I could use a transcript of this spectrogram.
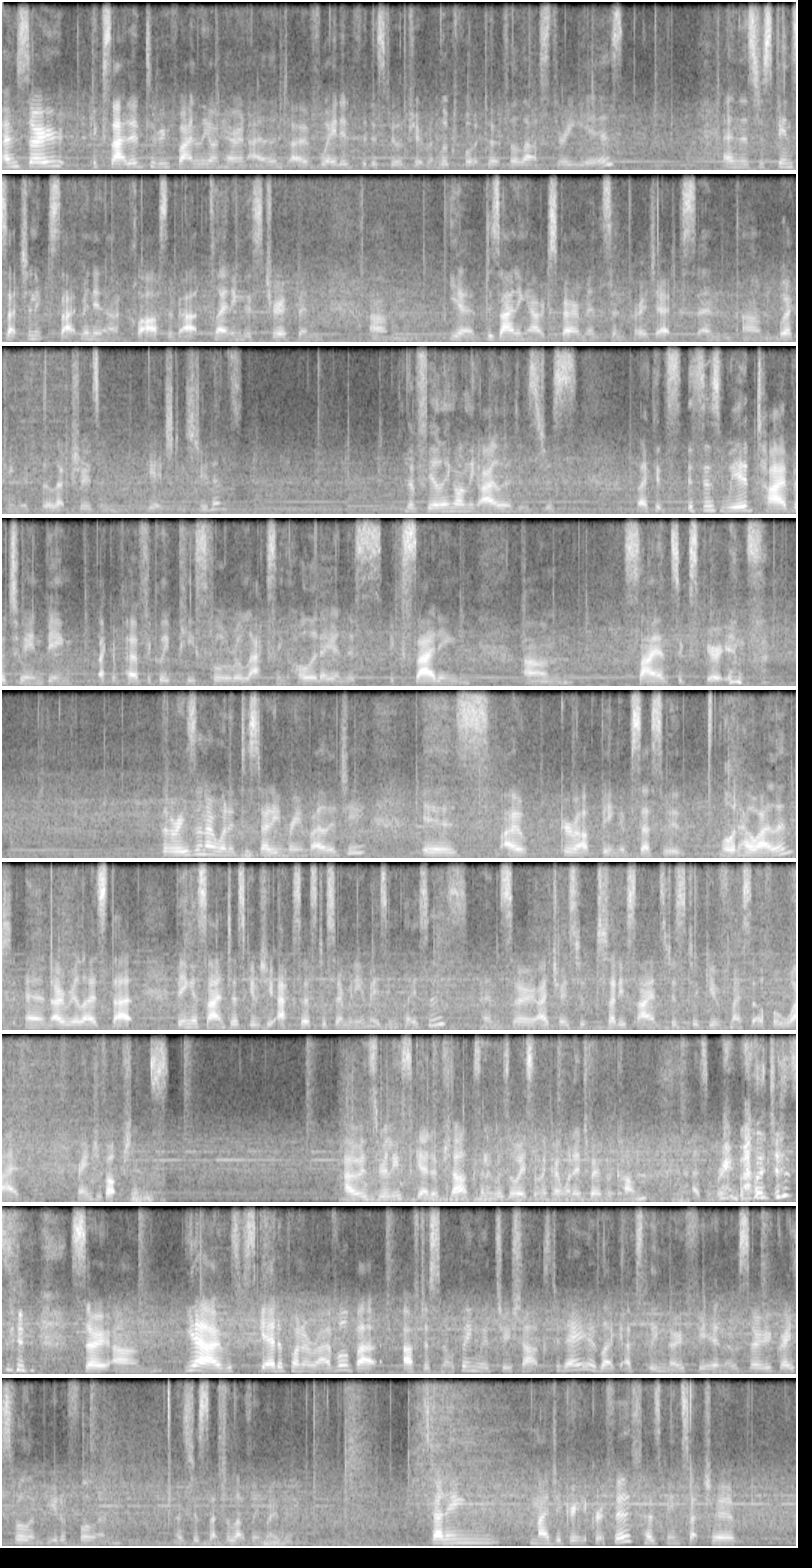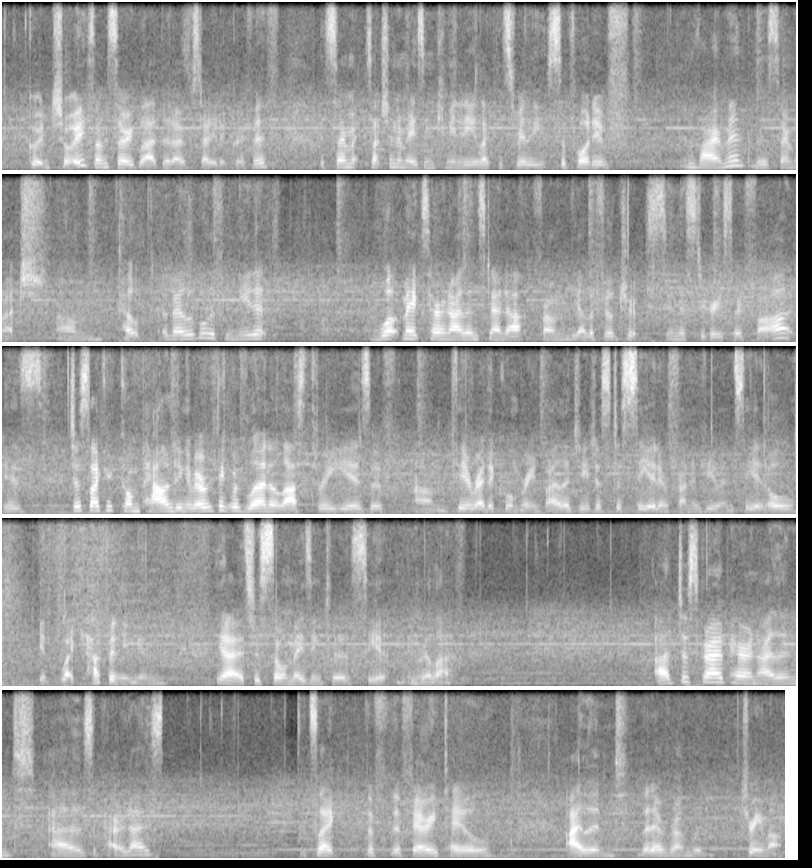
I'm so excited to be finally on Heron Island. I've waited for this field trip and looked forward to it for the last three years. And there's just been such an excitement in our class about planning this trip and um, yeah, designing our experiments and projects and um, working with the lecturers and PhD students. The feeling on the island is just like it's, it's this weird tie between being like a perfectly peaceful, relaxing holiday and this exciting um, science experience. the reason I wanted to study marine biology is I grew up being obsessed with Lord Howe Island and I realised that being a scientist gives you access to so many amazing places and so I chose to study science just to give myself a wide range of options. I was really scared of sharks and it was always something I wanted to overcome as a marine biologist. so um, yeah, I was scared upon arrival but after snorkeling with two sharks today, I had like absolutely no fear and they were so graceful and beautiful and it was just such a lovely moment. Studying my degree at Griffith has been such a good choice. I'm so glad that I've studied at Griffith. It's so much, such an amazing community, like this really supportive environment. There's so much um, help available if you need it. What makes Heron Island stand out from the other field trips in this degree so far is just like a compounding of everything we've learned in the last three years of um, theoretical marine biology, just to see it in front of you and see it all in, like happening and yeah, it's just so amazing to see it in real life. I'd describe Heron Island as a paradise. It's like the, the fairy tale island that everyone would dream up.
